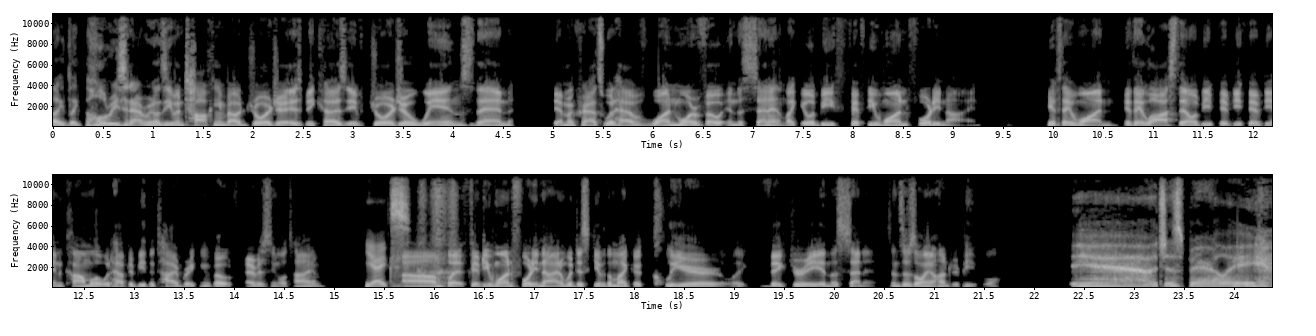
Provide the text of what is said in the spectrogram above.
like like the whole reason everyone's even talking about Georgia is because if Georgia wins, then Democrats would have one more vote in the Senate. Like it would be 51 49 if they won. If they lost, then it would be 50 50, and Kamala would have to be the tie breaking vote every single time. Yikes. Um, but 51 49 would just give them like a clear like victory in the Senate since there's only 100 people. Yeah, just barely.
